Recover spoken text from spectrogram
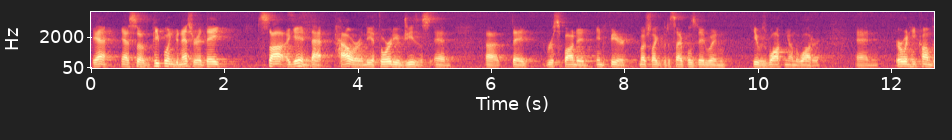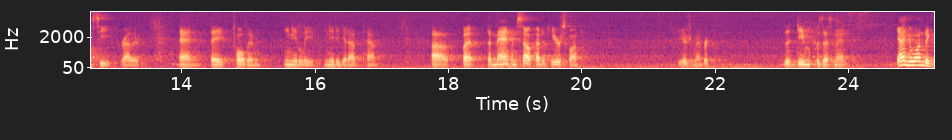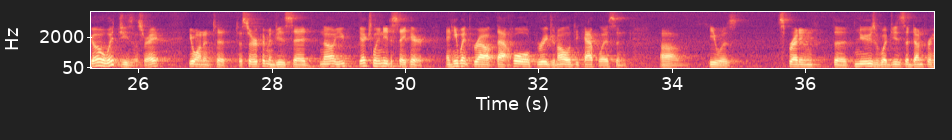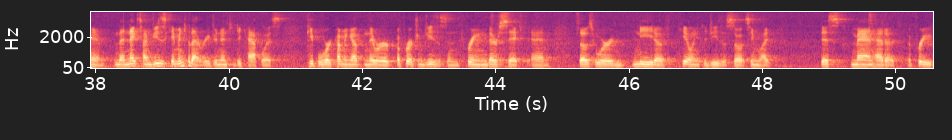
Yeah, yeah. So the people in Gennesaret, they saw again that power and the authority of Jesus, and uh, they responded in fear, much like the disciples did when he was walking on the water, and or when he calmed the sea, rather. And they told him, "You need to leave. You need to get out of town." Uh, but the man himself, how did he respond? Do you guys remember? The demon-possessed man. Yeah, he wanted to go with Jesus, right? He wanted to, to serve him, and Jesus said, No, you, you actually need to stay here. And he went throughout that whole region, all of Decapolis, and um, he was spreading the news of what Jesus had done for him. And then next time Jesus came into that region, into Decapolis, people were coming up and they were approaching Jesus and bringing their sick and those who were in need of healing to Jesus. So it seemed like this man had a, a pretty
